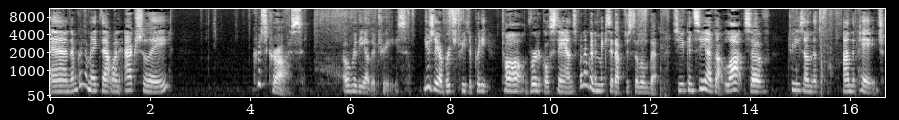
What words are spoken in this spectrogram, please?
And I'm going to make that one actually crisscross over the other trees. Usually our birch trees are pretty tall vertical stands, but I'm going to mix it up just a little bit. So you can see I've got lots of trees on the on the page.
